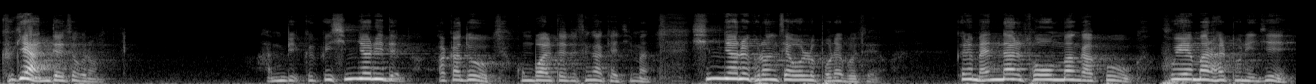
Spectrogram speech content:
그게 안 돼서 그럼. 안 비, 그, 그 10년이 돼, 아까도 공부할 때도 생각했지만 10년을 그런 세월로 보내보세요. 그냥 맨날 소원만 갖고 후회만 할 뿐이지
